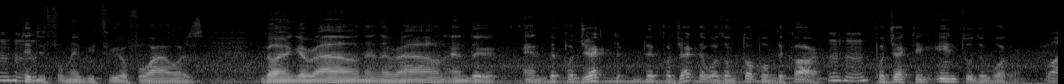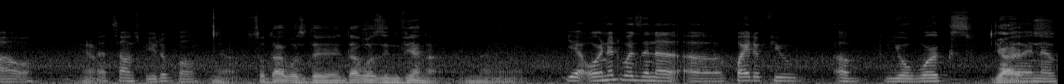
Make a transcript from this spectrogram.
Mhm. did it for maybe three or four hours, going around and around. And the and the project the projector was on top of the car, Mm-hmm. projecting into the water. Wow. Yeah. That sounds beautiful. Yeah. So that was the that was in Vienna. In, uh, Yeah, Ornette was in a uh, quite a few of your works yeah. uh, in a,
